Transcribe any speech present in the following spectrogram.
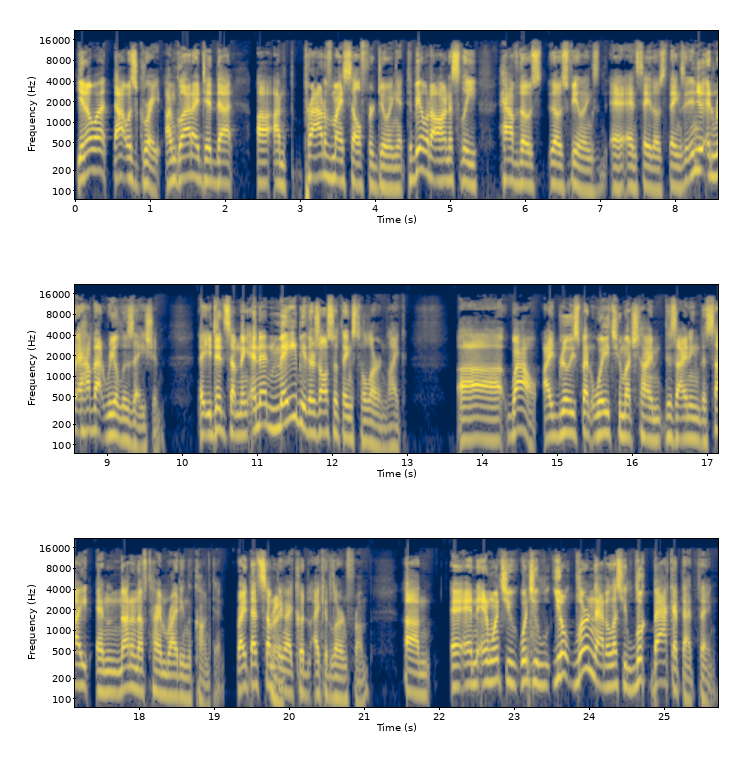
you know what, that was great. I'm glad I did that. Uh, I'm proud of myself for doing it. To be able to honestly have those those feelings and, and say those things and, and have that realization that you did something, and then maybe there's also things to learn, like uh, wow, I really spent way too much time designing the site and not enough time writing the content. Right? That's something Right. I could I could learn from. Um, and and once you once you you don't learn that unless you look back at that thing,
